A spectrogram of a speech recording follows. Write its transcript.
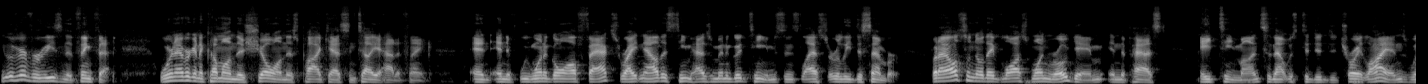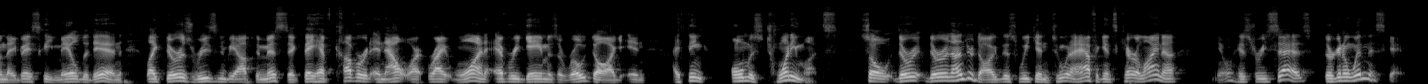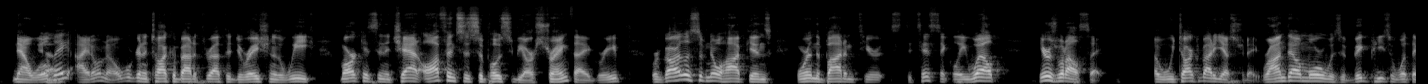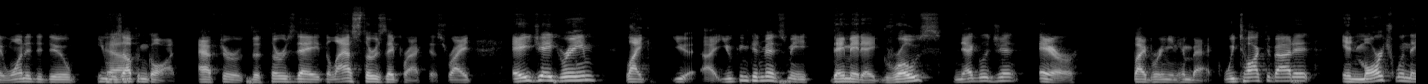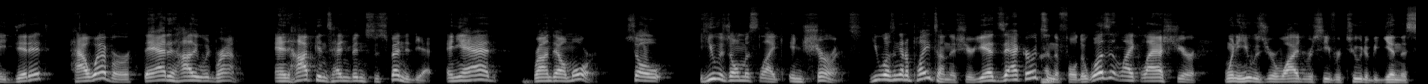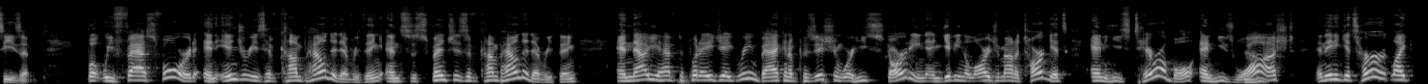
You have every reason to think that. We're never going to come on this show on this podcast and tell you how to think. And and if we want to go off facts, right now this team hasn't been a good team since last early December. But I also know they've lost one road game in the past 18 months, and that was to the Detroit Lions when they basically mailed it in. Like there is reason to be optimistic. They have covered an outright one every game as a road dog in I think almost 20 months. So they're they're an underdog this weekend, two and a half against Carolina. You know, history says they're going to win this game. Now, will Yeah. they? I don't know. We're going to talk about it throughout the duration of the week. Marcus in the chat, offense is supposed to be our strength. I agree. Regardless of no Hopkins, we're in the bottom tier statistically. Well, here's what I'll say. Uh, we talked about it yesterday. Rondale Moore was a big piece of what they wanted to do. He was up and gone after the Thursday, the last Thursday practice, right? AJ Green, like you, uh, you can convince me they made a gross, negligent error by bringing him back. We talked about mm. it in March when they did it. However, they added Hollywood Brown and Hopkins hadn't been suspended yet. And you had Rondale Moore. So he was almost like insurance. He wasn't going to play a ton this year. You had Zach Ertz in the fold. It wasn't like last year when he was your wide receiver two to begin the season. But we fast forward and injuries have compounded everything and suspensions have compounded everything. And now you have to put AJ Green back in a position where he's starting and getting a large amount of targets and he's terrible and he's Yeah. washed and then he gets hurt. Like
